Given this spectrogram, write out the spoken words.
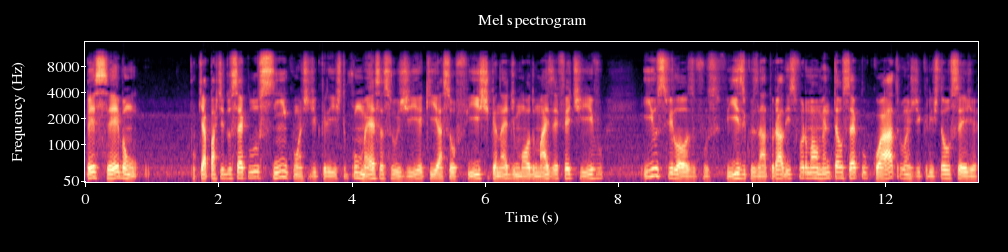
Percebam porque a partir do século V a.C. começa a surgir aqui a sofística né, de modo mais efetivo e os filósofos físicos naturalistas foram normalmente até o século IV a.C., ou seja,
